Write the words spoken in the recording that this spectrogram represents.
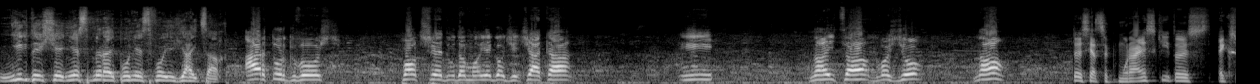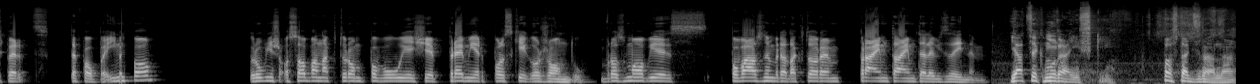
nigdy się nie smyraj po nie swoich jajcach. Artur Gwóźdź podszedł do mojego dzieciaka i... No i co, Gwoździu? No, to jest Jacek Murański, to jest ekspert TVP Info. Również osoba, na którą powołuje się premier polskiego rządu w rozmowie z poważnym redaktorem prime time telewizyjnym. Jacek Murański. Postać znana.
